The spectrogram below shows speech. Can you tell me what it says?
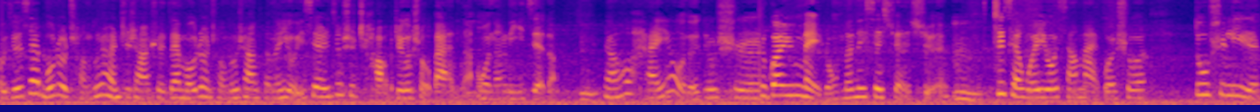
我觉得在某种程度上智商税，在某种程度上可能有一些人就是炒这个手办的，我能理解的。嗯，然后还有的就是是关于美容的那些玄学。嗯之前我也有想买过说。都市丽人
